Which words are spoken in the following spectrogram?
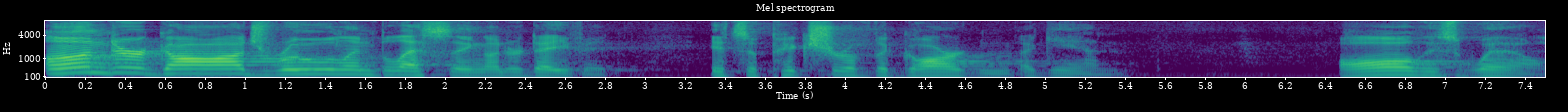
under God's rule and blessing under David. It's a picture of the garden again. All is well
